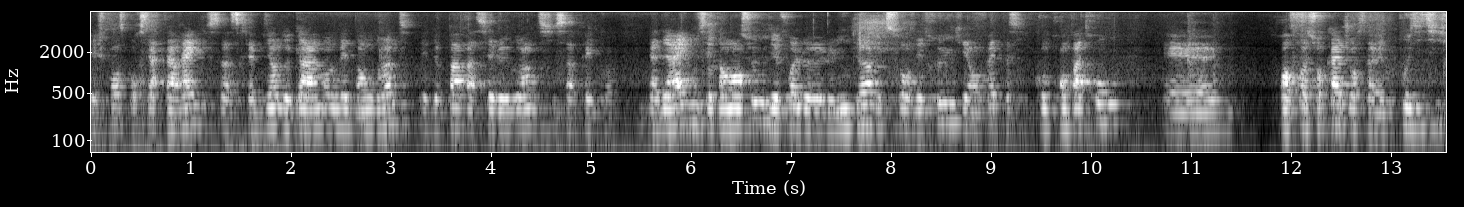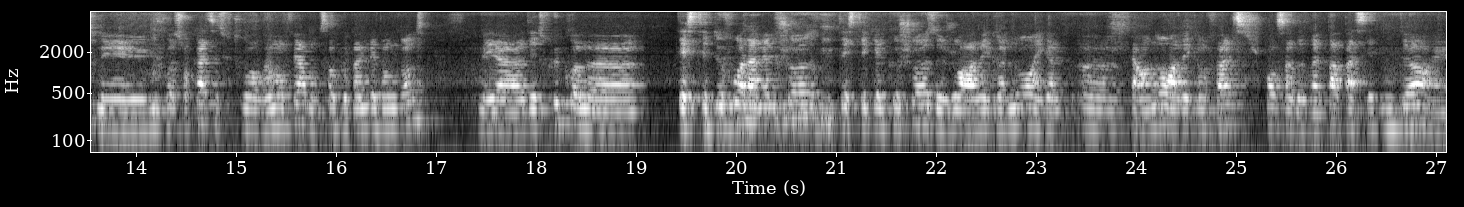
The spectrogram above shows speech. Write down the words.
et je pense pour certaines règles, ça serait bien de carrément le mettre dans Grunt et de ne pas passer le Grunt si ça fait quoi. Il y a des règles où c'est tendancieux, où des fois le, le linter il sort des trucs et en fait parce qu'il ne comprend pas trop. Et trois fois sur quatre, genre ça va être positif, mais une fois sur quatre, c'est ce que tu vraiment faire, donc ça on peut pas le mettre dans le grunt. Mais euh, des trucs comme euh, tester deux fois la même chose, tester quelque chose, genre avec un OR euh, faire un OR avec un false, je pense que ça devrait pas passer de linter et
